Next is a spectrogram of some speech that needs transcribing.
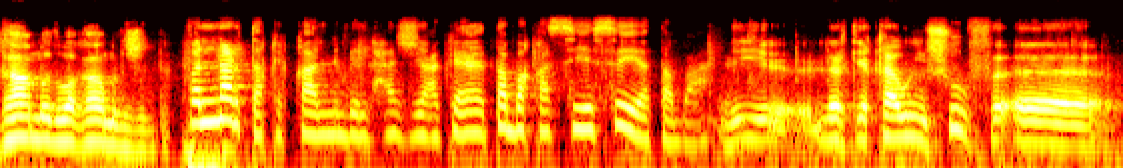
غامض وغامض جدا. فلنرتقي قال نبيل الحجي كطبقة سياسية طبعا. هي الارتقاء وين نشوف آه،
